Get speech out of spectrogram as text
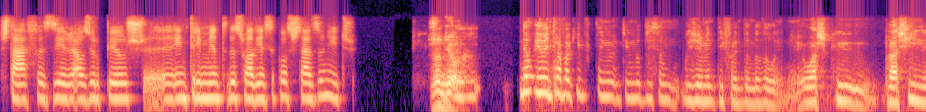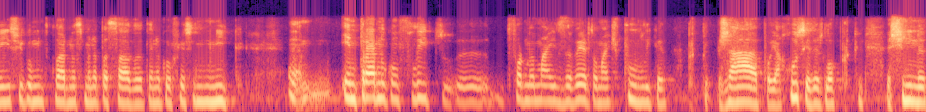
está a fazer aos europeus uh, em detrimento da sua aliança com os Estados Unidos. João Diogo. Não, eu entrava aqui porque tenho, tenho uma posição ligeiramente diferente da Madalena. Eu acho que para a China, isso ficou muito claro na semana passada, até na conferência de Munique, entrar no conflito uh, de forma mais aberta ou mais pública, porque já há apoio à Rússia, desde logo porque a China,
